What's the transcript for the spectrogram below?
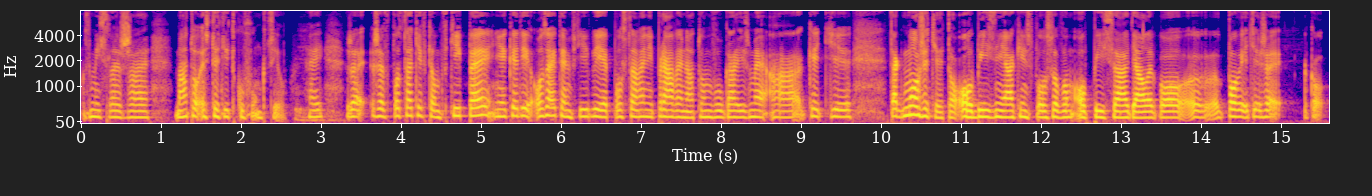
zmysle, že má to estetickú funkciu. Hej? Že, že v podstate v tom vtipe niekedy ozaj ten vtip je postavený práve na tom vulgarizme a keď tak môžete to obísť nejakým spôsobom opísať, alebo e, poviete, že ako,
